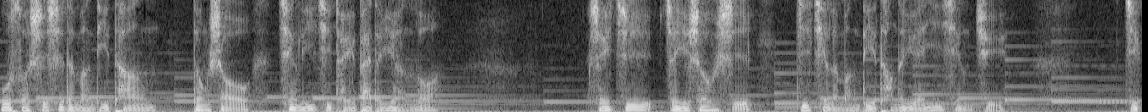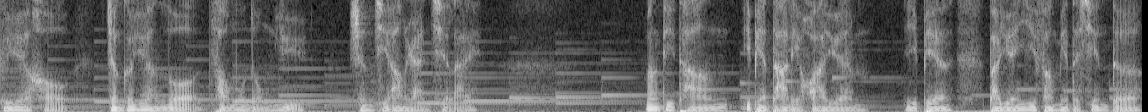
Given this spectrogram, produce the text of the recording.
无所事事的蒙蒂唐动手清理起颓败的院落。谁知这一收拾，激起了蒙蒂唐的园艺兴趣。几个月后，整个院落草木浓郁，生机盎然起来。蒙蒂唐一边打理花园。一边把园艺方面的心得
